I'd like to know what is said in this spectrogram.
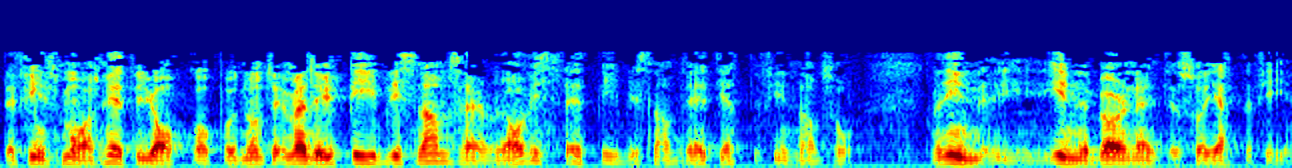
det finns många som heter Jakob men det är ju ett bibliskt namn säger de. Ja visst det är ett bibliskt namn. Det är ett jättefint namn så. Men in, innebörden är inte så jättefin.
